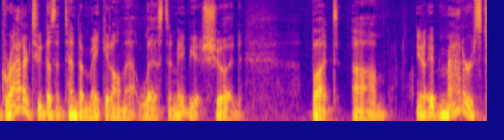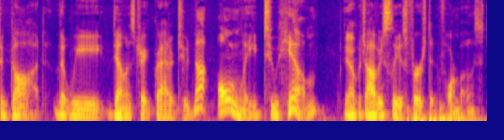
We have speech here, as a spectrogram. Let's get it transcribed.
gratitude doesn't tend to make it on that list, and maybe it should. But um, you know, it matters to God that we demonstrate gratitude not only to Him, Yeah. which obviously is first and foremost,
